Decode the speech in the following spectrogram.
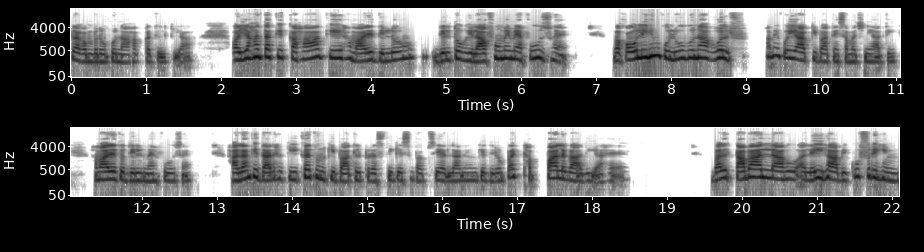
पैगम्बरों को नाहक कत्ल किया। और यहाँ तक कि कहा कि हमारे दिलों, दिल तो गिलाफ़ों में महफूज हैं। वक़ौलिम कलूबना गुल्फ, हमें कोई आपकी बातें समझ नहीं आती। हमारे तो दिल महफूज हैं। हालाँकि दर हकीकत उनकी बातिल परस्ती के सबब से अल्लाह ने उनके दिलों पर ठप्पा लगा दिया है। बल तबा अल्लाह बिकुफ्रहिम,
